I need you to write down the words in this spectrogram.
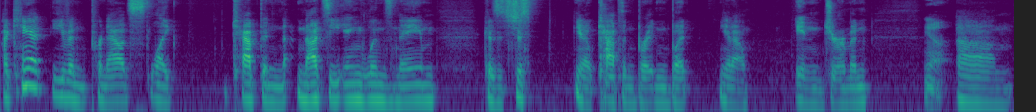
I can't even pronounce like Captain Nazi England's name because it's just you know Captain Britain, but you know in German. Yeah. Um,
